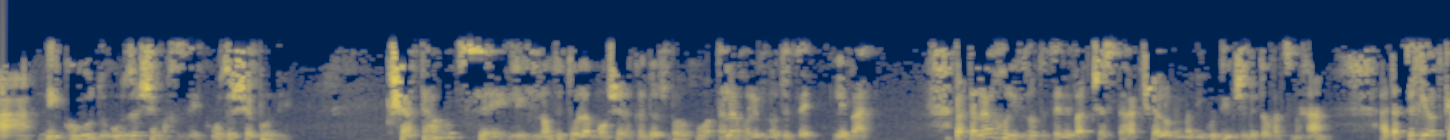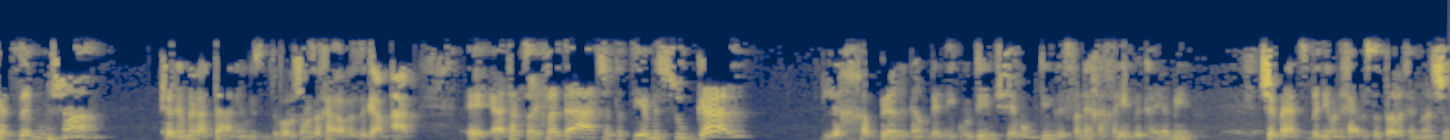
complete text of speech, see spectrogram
הניגוד הוא זה שמחזיק, הוא זה שבונה. כשאתה רוצה לבנות את עולמו של הקדוש ברוך הוא, אתה לא יכול לבנות את זה לבד. ואתה לא יכול לבנות את זה לבד כשאתה רק שלום עם הניגודים שבתוך עצמך. אתה צריך להיות כזה מוכשר כשאני אומר אתה, אני מדבר לשון זכר, אבל זה גם את. אה, אתה צריך לדעת שאתה תהיה מסוגל לחבר גם בניגודים שהם עומדים לפניך חיים וקיימים, שמעצבנים. אני חייב לספר לכם משהו.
